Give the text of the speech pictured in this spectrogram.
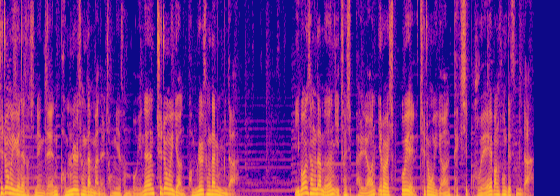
최종 의견에서 진행된 법률 상담만을 정리해 선보이는 최종 의견 법률 상담입니다. 이번 상담은 2018년 1월 19일 최종 의견 119회에 방송됐습니다.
